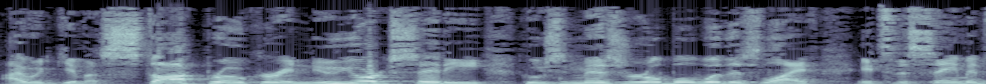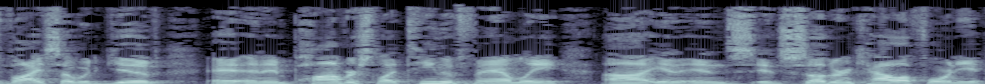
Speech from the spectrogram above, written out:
I would give a stockbroker in New York City who's miserable with his life. It's the same advice I would give an impoverished Latina family uh, in, in, in Southern California.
